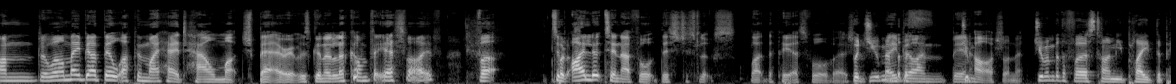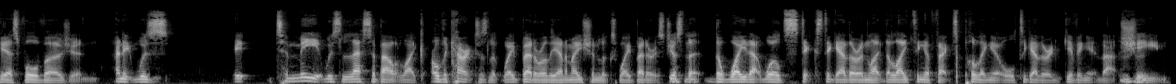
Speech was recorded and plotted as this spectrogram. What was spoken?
under. Well, maybe I built up in my head how much better it was going to look on PS5. But, to, But- I looked in, I thought this just looks like the PS4 version. But do you remember Maybe the I'm being do harsh on it. Do you remember the first time you played the PS4 version and it was it to me it was less about like oh the characters look way better or the animation looks way better it's just Mm-hmm. that the way that world sticks together and like the lighting effects pulling it all together and giving it that Mm-hmm. sheen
